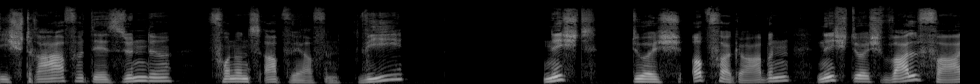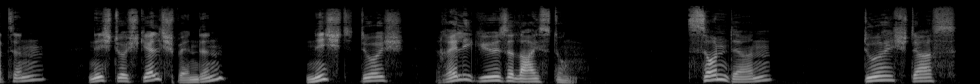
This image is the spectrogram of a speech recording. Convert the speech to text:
die Strafe der Sünde von uns abwerfen. Wie? Nicht durch Opfergaben, nicht durch Wallfahrten, nicht durch Geldspenden, nicht durch religiöse Leistung, sondern durch das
